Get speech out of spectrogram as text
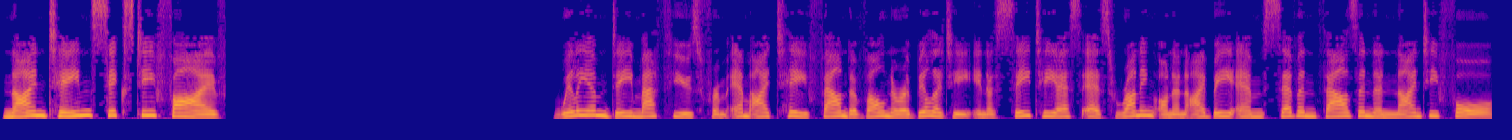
1965 William D. Matthews from MIT found a vulnerability in a CTSS running on an IBM 7094.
